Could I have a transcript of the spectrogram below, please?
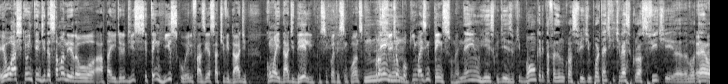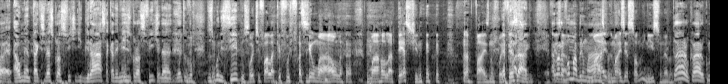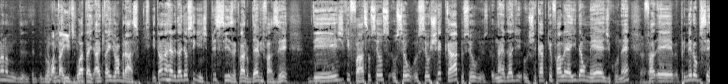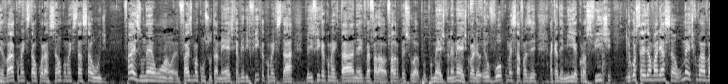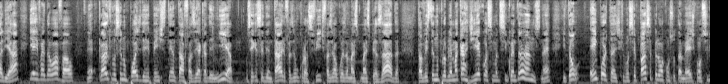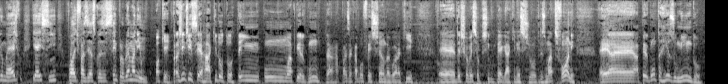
Eu acho que eu entendi dessa maneira, o Ataíde. Ele disse se tem risco ele fazer essa atividade com a idade dele, com 55 anos. Nenhum, crossfit é um pouquinho mais intenso, né? Nenhum risco, diz. Que bom que ele está fazendo crossfit. Importante que tivesse crossfit, uh, vou até eh, aumentar, que tivesse crossfit de graça, academias de crossfit da, dentro do, dos municípios. Vou te falar que eu fui fazer uma aula, uma aula teste, né? Rapaz, não foi é fácil, pesado. é pesado. Agora vamos abrir uma mas, mas, é só no início, né, doutor? Claro, claro. Como é o nome do, do é o Ataíde. O Ataíde. Ataíde, um abraço. Então, na realidade, é o seguinte: precisa, claro, deve fazer desde que faça o seu, o seu, o seu check-up, o seu, na realidade, o check-up que eu falo é a ida ao médico, né? Uhum. É, primeiro observar como é que está o coração, como é que está a saúde faz né, uma, faz uma consulta médica, verifica como é que está, verifica como é que está, né, vai falar, fala pra pessoa, pro, pro médico, né, médico, olha, eu, eu, vou começar a fazer academia, crossfit, eu gostaria de uma avaliação. O médico vai avaliar e aí vai dar o aval. Né? Claro que você não pode, de repente, tentar fazer academia, você que é sedentário, fazer um crossfit, fazer uma coisa mais, mais pesada, talvez tendo um problema cardíaco acima de 50 anos, né? Então, é importante que você passe por uma consulta médica, um auxílio médico, e aí sim pode fazer as coisas sem problema nenhum. Ok, pra gente encerrar aqui, doutor, tem uma pergunta, rapaz, acabou fechando agora aqui, é, deixa eu ver se eu consigo pegar aqui nesse outro smartphone, é, a pergunta resumindo,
